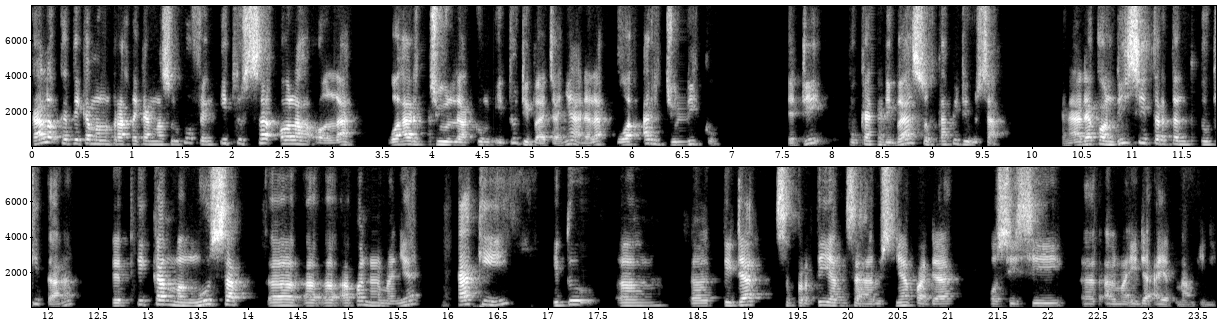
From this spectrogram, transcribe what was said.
kalau ketika mempraktekkan masul kufrin itu seolah-olah wa arjulakum itu dibacanya adalah wa arjulikum. Jadi bukan dibasuh tapi diusap. Karena ada kondisi tertentu kita ketika mengusap eh, apa namanya kaki itu eh, eh, tidak seperti yang seharusnya pada posisi eh, Al-Maidah ayat 6 ini.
